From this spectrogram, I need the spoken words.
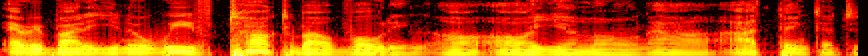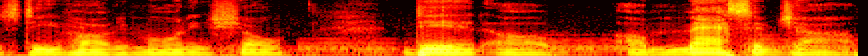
everybody, you know, we've talked about voting all, all year long. Uh, I think that the Steve Harvey Morning Show did uh, a massive job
